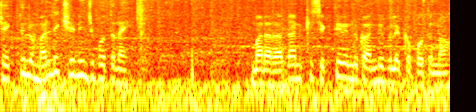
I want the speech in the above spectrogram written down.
శక్తులు మళ్ళీ క్షీణించిపోతున్నాయి. మన రథానికి శక్తిని ఎందుకు అందివ్వలేకపోతున్నాం?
